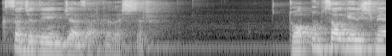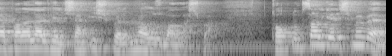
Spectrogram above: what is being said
kısaca değineceğiz arkadaşlar. Toplumsal gelişmeye paralel gelişen iş bölümü uzmanlaşma. Toplumsal gelişme ve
